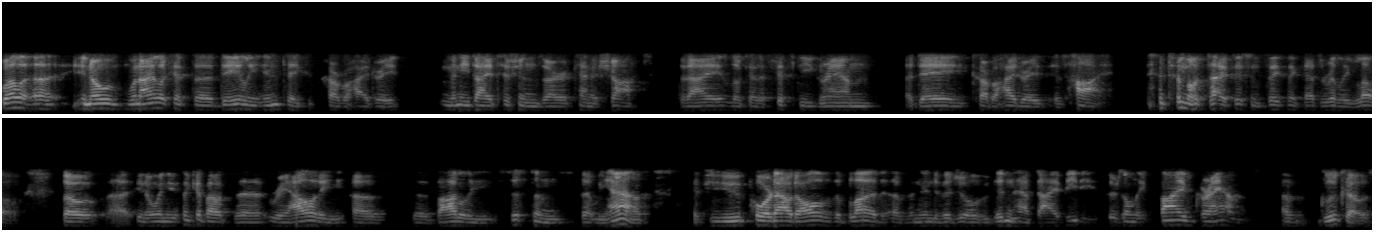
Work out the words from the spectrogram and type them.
Well, uh, you know, when I look at the daily intake of carbohydrate, many dietitians are kind of shocked that I look at a 50 gram a day carbohydrate is high. to most dietitians, they think that's really low. So, uh, you know, when you think about the reality of the bodily systems that we have, if you poured out all of the blood of an individual who didn't have diabetes, there's only five grams of glucose,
